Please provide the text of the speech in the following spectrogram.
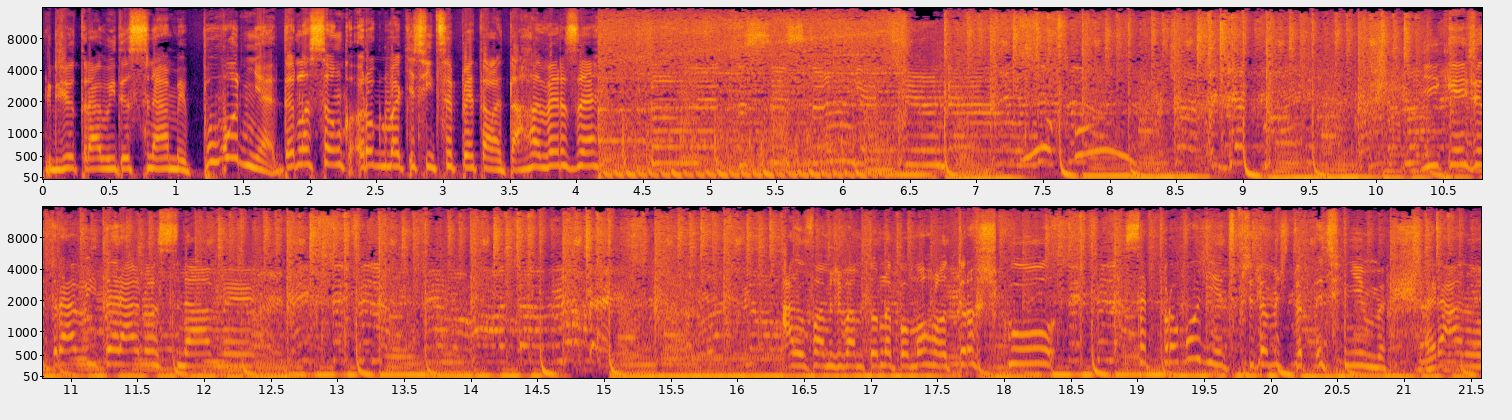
když ho trávíte s námi. Původně tenhle song rok 2005, ale tahle verze Díky, že trávíte ráno s námi. A doufám, že vám tohle pomohlo trošku se probudit při tom čtvrtečním ráno.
